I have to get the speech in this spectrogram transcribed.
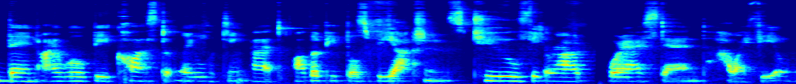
then I will be constantly looking at other people's reactions to figure out where I stand, how I feel.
